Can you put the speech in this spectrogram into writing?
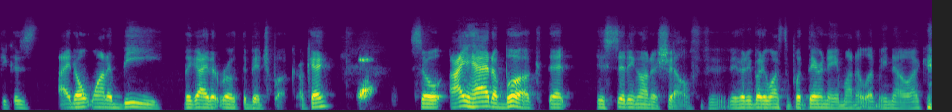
because I don't want to be the guy that wrote the bitch book. Okay, so I had a book that is sitting on a shelf. If, if anybody wants to put their name on it, let me know. I can,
